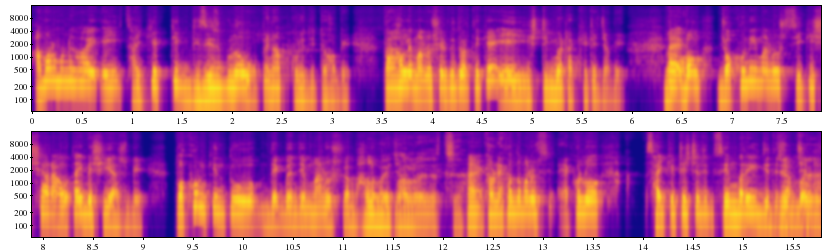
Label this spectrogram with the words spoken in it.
আমার মনে হয় এই সাইকেট্রিক ডিজিজগুলো ওপেন আপ করে দিতে হবে। তাহলে মানুষের ভিতর থেকে এই স্টিগমাটা কেটে যাবে। হ্যাঁ এবং যখনই মানুষ চিকিৎসার আওতায় বেশি আসবে তখন কিন্তু দেখবেন যে মানুষরা ভালো হয়ে যাবে। ভালো হয়ে যাচ্ছে। হ্যাঁ কারণ এখন তো মানুষ এখনও সাইকেট্রিস্টের চেম্বারেই যেতে চাচ্ছে না।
